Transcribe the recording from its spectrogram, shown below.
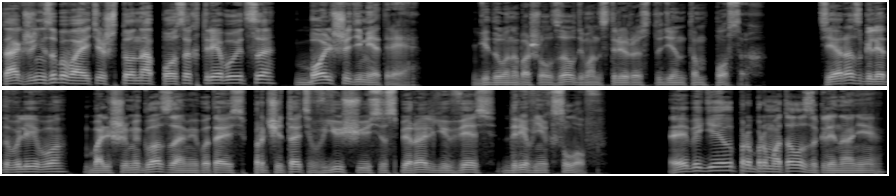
Также не забывайте, что на посох требуется больше Диметрия. Гидеон обошел зал, демонстрируя студентам посох. Те разглядывали его большими глазами, пытаясь прочитать вьющуюся спиралью вязь древних слов. Эбигейл пробормотала заклинание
